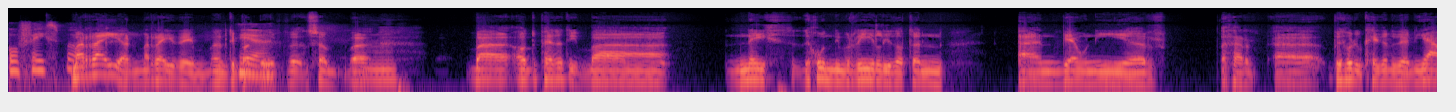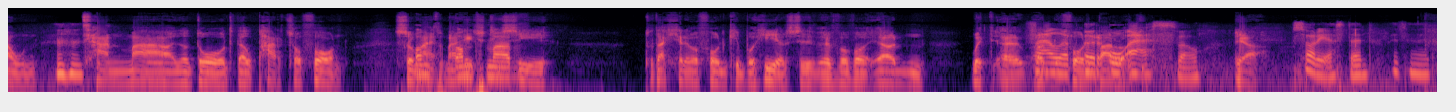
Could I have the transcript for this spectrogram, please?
o Facebook? Mae rei yn, mae rei ddim, yn dibynnu. Yeah. So, ma, mm. ma, ond y peth ydy, mae neith hwn ddim rili really ddod yn, yn fiewn i'r fatha'r, uh, bydd hwn yn cael yn iawn uh -huh. tan mae yn dod fel part o ffôn. So mae ma HTC ma... dod allan efo ffôn cyn bo hir sydd efo fo yn... Ma Wedi, uh, fel yr, yr OS fel. Ia. Yeah. Sorry Estyn, beth ti'n dweud?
